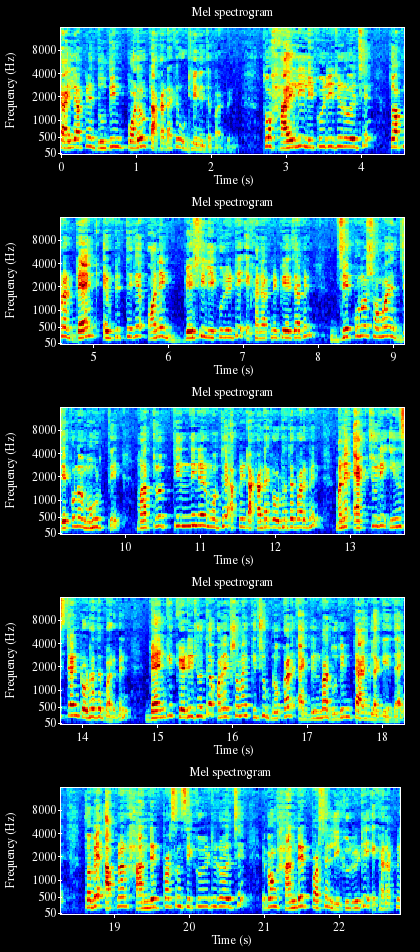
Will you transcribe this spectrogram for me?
চাইলে আপনি দুদিন পরেও টাকাটাকে উঠিয়ে নিতে পারবেন। তো হাইলি লিকুইডিটি রয়েছে তো আপনার ব্যাংক এফডি থেকে অনেক বেশি লিকুইডিটি এখানে আপনি পেয়ে যাবেন। যে কোনো সময় যে কোনো মুহূর্তে, মাত্র তিন দিনের মধ্যে আপনি টাকাটাকে ওঠাতে পারবেন। মানে অ্যাকচুয়ালি ইনস্ট্যান্ট ওঠাতে পারবেন। ব্যাংকে ক্রেডিট হতে অনেক সময় কিছু ব্রোকার একদিন বা দুদিন টাইম লাগিয়ে দেয়। তবে আপনার হান্ড্রেড পার্সেন্ট সিকিউরিটি রয়েছে এবং হান্ড্রেড পার্সেন্ট লিকুইডিটি এখানে আপনি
